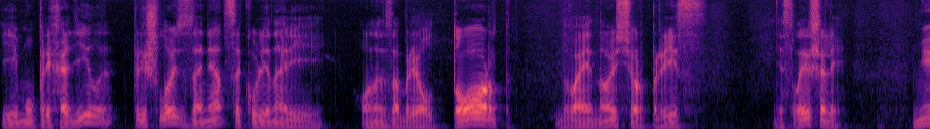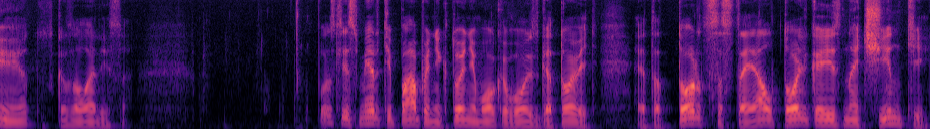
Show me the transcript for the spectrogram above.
и ему приходило, пришлось заняться кулинарией. Он изобрел торт, двойной сюрприз. Не слышали? — Нет, — сказала Алиса. После смерти папы никто не мог его изготовить. Этот торт состоял только из начинки.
